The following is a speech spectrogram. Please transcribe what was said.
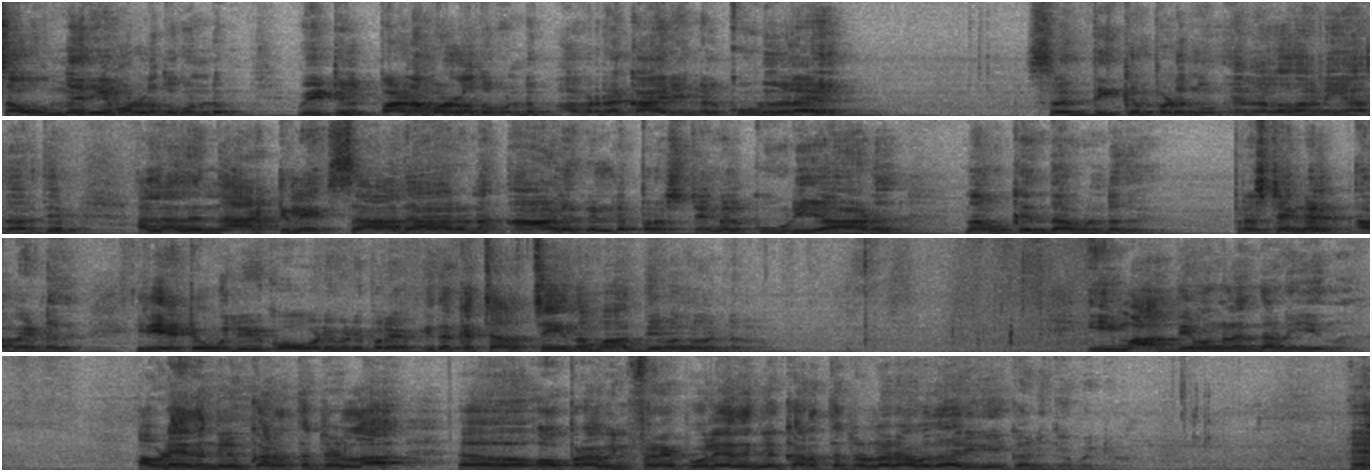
സൗന്ദര്യമുള്ളതുകൊണ്ടും വീട്ടിൽ പണമുള്ളതുകൊണ്ടും അവരുടെ കാര്യങ്ങൾ കൂടുതലായി ശ്രദ്ധിക്കപ്പെടുന്നു എന്നുള്ളതാണ് യാഥാർത്ഥ്യം. അല്ലാതെ നാട്ടിലെ സാധാരണ ആളുകളുടെ പ്രശ്നങ്ങൾ കൂടിയാണ് നമുക്ക് എന്താവേണ്ടത് പ്രശ്നങ്ങൾ ആവേണ്ടത്. ഇനി ഏറ്റവും വലിയൊരു കോമഡി കൂടി പറയാം. ഇതൊക്കെ ചർച്ച ചെയ്യുന്ന മാധ്യമങ്ങളുണ്ടല്ലോ. ഈ മാധ്യമങ്ങൾ എന്താണ് ചെയ്യുന്നത്? അവിടെ ഏതെങ്കിലും കറുത്തിട്ടുള്ള ഓപ്ര വിൻഫറെ പോലെ ഏതെങ്കിലും കറുത്തിട്ടുള്ള ഒരു അവതാരികയെ കാണിക്കാൻ പറ്റുമോ? ഏ?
